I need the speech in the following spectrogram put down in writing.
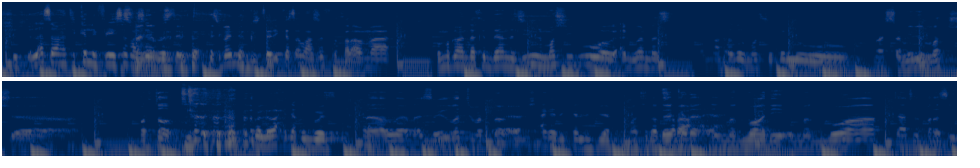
لا سامح هتتكلم في إيه؟ 7 إسبانيا 0 وكوستاريكا. إسبانيا وكوستاريكا 7 0 خلاص ما هم كانوا داخل ده نازلين الماتش يجيبوا أجوان بس. هم خدوا الماتش كله. مقسمين الماتش آه، بارتات كل واحد ياخد جزء. آه والله مقسمين الماتش بارتات مفيش حاجة نتكلم فيها في الماتش ده بصراحه كده يعني. المجموعة دي المجموعة بتاعت البرازيل.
